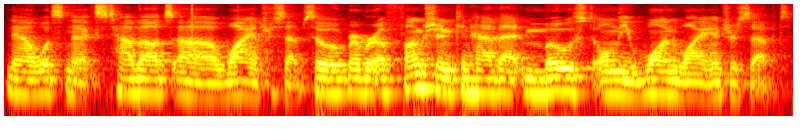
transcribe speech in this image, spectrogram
Now what's next? How about uh, y-intercept? So remember, a function can have at most only one y-intercept.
